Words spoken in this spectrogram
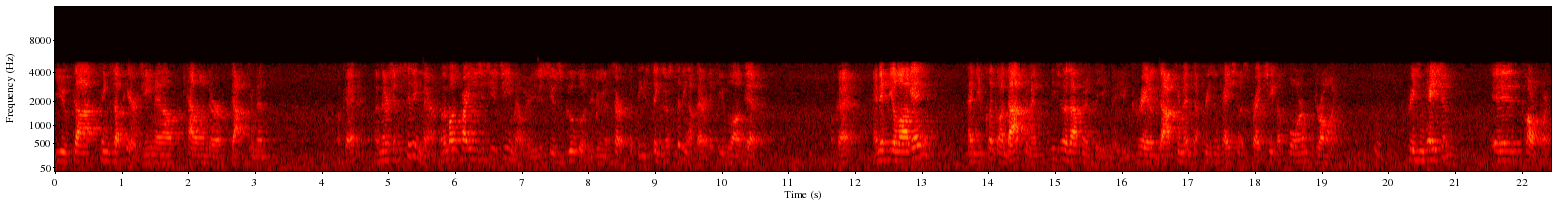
you've got things up here: Gmail, calendar, document. Okay, and they're just sitting there. For the most part, you just use Gmail or you just use Google if you're doing a search. But these things are sitting up there if you've logged in. Okay, and if you log in and you click on document, these are the documents that you can do. You can create a document, a presentation, a spreadsheet, a form, drawing. Presentation is PowerPoint.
